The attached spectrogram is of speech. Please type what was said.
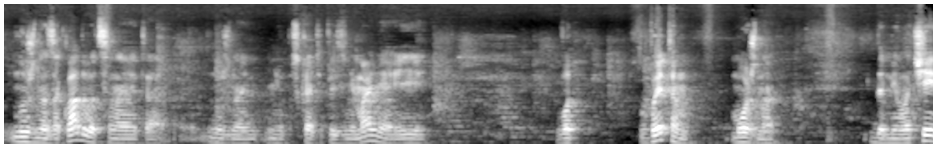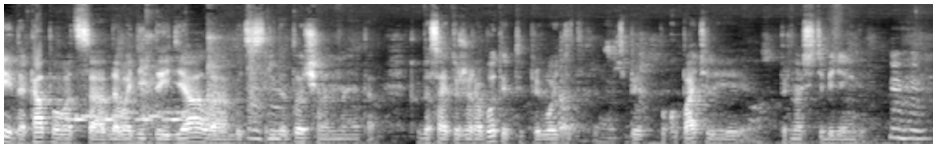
нужно закладываться на это, нужно не упускать это из внимания. И вот в этом можно до мелочей докапываться, доводить до идеала, быть сосредоточенным на этом. Когда сайт уже работает и приводит э, тебе покупателей, приносит тебе деньги. Мгм.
